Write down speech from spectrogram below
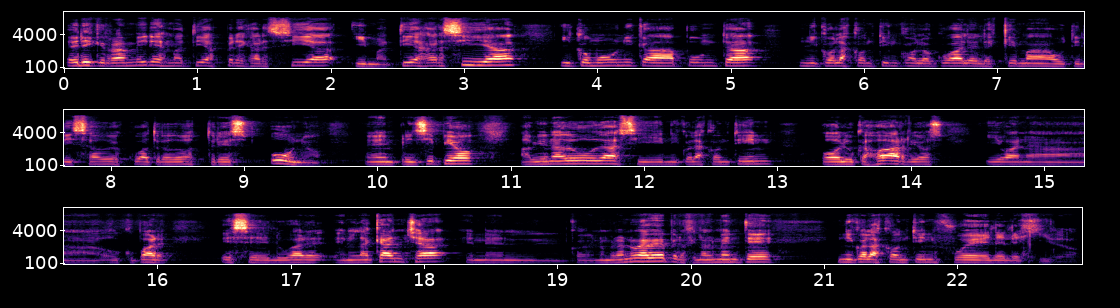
Eric Ramírez, Matías Pérez García y Matías García. Y como única punta, Nicolás Contín, con lo cual el esquema utilizado es 4-2-3-1. En principio había una duda si Nicolás Contín o Lucas Barrios iban a ocupar ese lugar en la cancha en el, con el número 9, pero finalmente Nicolás Contín fue el elegido.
